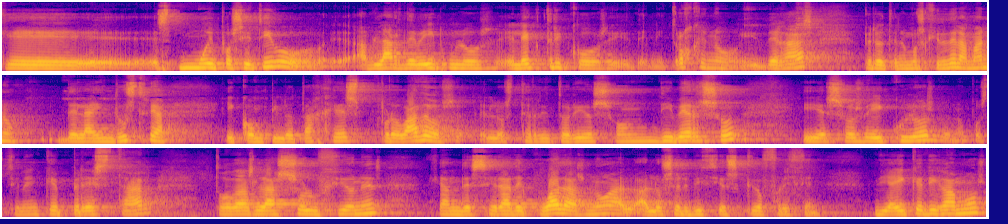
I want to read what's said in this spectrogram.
que es muy positivo hablar de vehículos eléctricos y de nitrógeno y de gas, pero tenemos que ir de la mano de la industria y con pilotajes probados. Los territorios son diversos y esos vehículos bueno, pues tienen que prestar todas las soluciones que han de ser adecuadas ¿no? a, los servicios que ofrecen. De ahí que digamos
